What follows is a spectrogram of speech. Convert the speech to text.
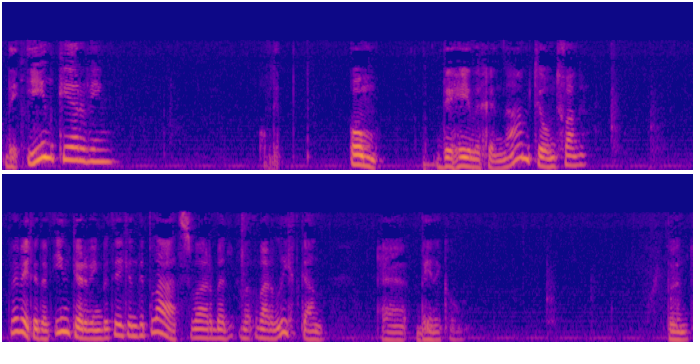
de inkerving, om de heilige naam te ontvangen. We weten dat inkerving betekent de plaats waar, waar licht kan uh, binnenkomen. Punt.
